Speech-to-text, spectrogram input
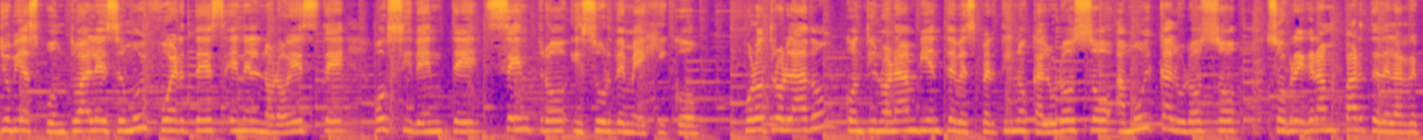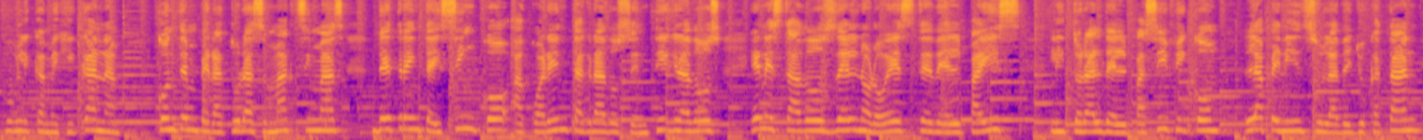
Lluvias puntuales muy fuertes en el noroeste, occidente, centro y sur de México. Por otro lado, continuará ambiente vespertino caluroso a muy caluroso sobre gran parte de la República Mexicana con temperaturas máximas de 35 a 40 grados centígrados en estados del noroeste del país, litoral del Pacífico, la península de Yucatán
